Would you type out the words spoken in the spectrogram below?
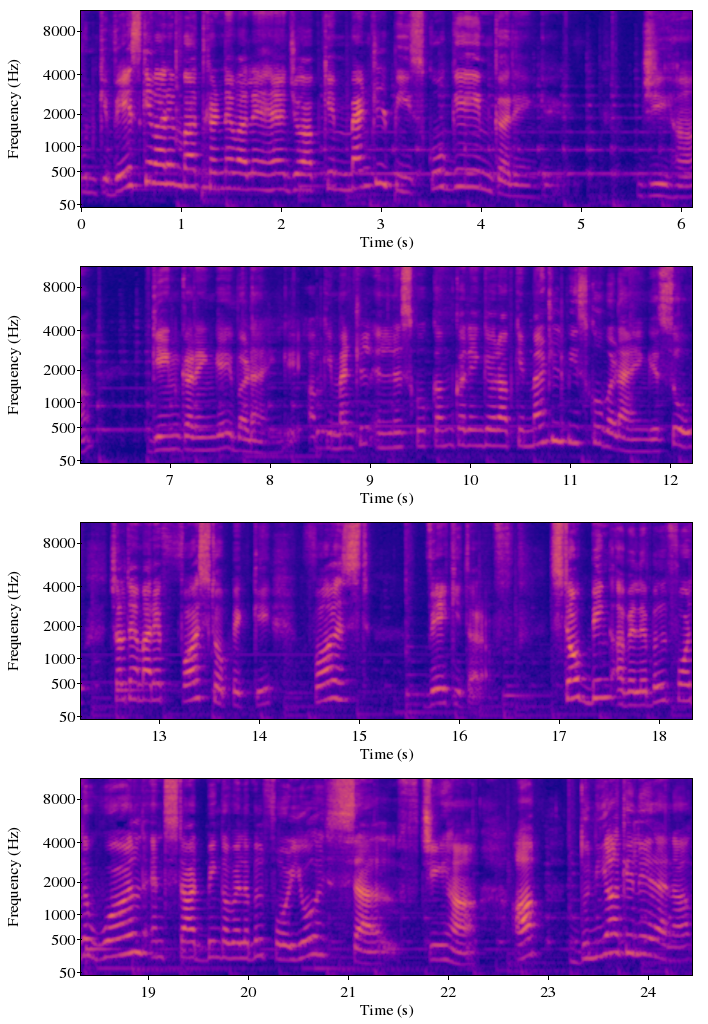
उनके वेज के बारे में बात करने वाले हैं जो आपके मेंटल पीस को गेन करेंगे। जी हाँ गेन करेंगे बढ़ाएँगे। आपकी मेंटल इलनेस को कम करेंगे और आपके मेंटल पीस को बढ़ाएँगे। सो so, चलते हैं हमारे फ़र्स्ट टॉपिक की फ़र्स्ट वे की तरफ़। Stop being available for the world and start being available for yourself जी हाँ आप दुनिया के लिए रहना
